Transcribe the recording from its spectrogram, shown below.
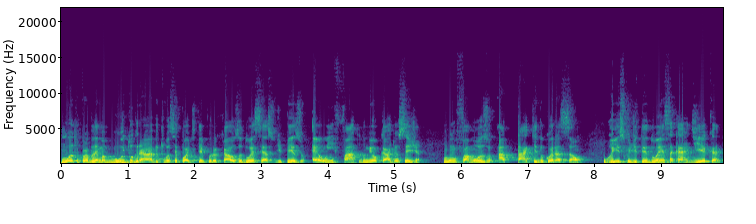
Um outro problema muito grave que você pode ter por causa do excesso de peso é o infarto do miocárdio, ou seja, um famoso ataque do coração. O risco de ter doença cardíaca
